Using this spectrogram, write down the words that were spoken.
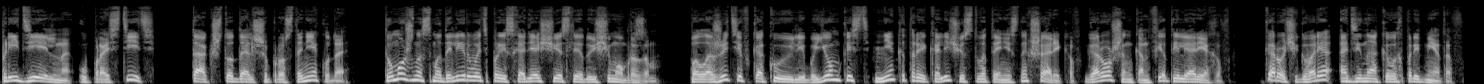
предельно упростить, так что дальше просто некуда, то можно смоделировать происходящее следующим образом. Положите в какую-либо емкость некоторое количество теннисных шариков, горошин, конфет или орехов, короче говоря, одинаковых предметов.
